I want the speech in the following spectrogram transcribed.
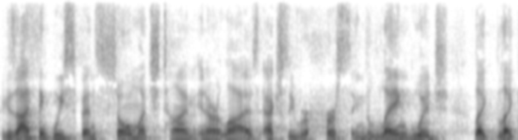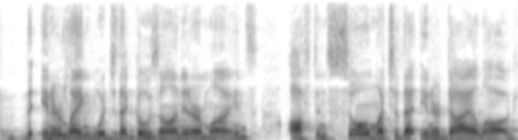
because I think we spend so much time in our lives actually rehearsing the language, like, like the inner language that goes on in our minds often so much of that inner dialogue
